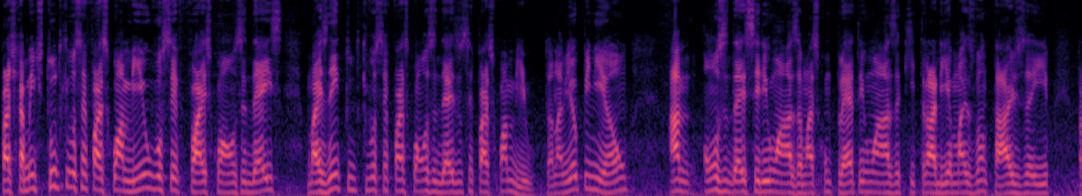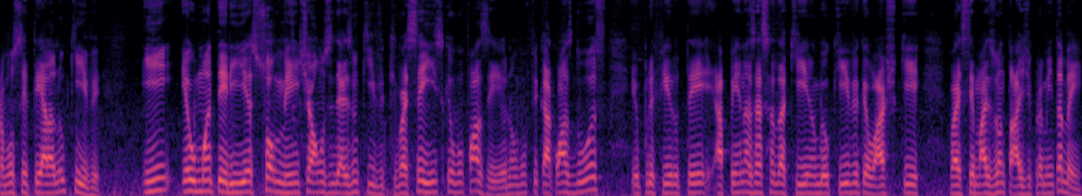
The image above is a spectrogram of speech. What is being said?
praticamente tudo que você faz com a 1000, você faz com a 1110, mas nem tudo que você faz com a 1110 você faz com a 1000. Então, na minha opinião, a 1110 seria uma asa mais completa e uma asa que traria mais vantagens aí para você ter ela no Kiver e eu manteria somente a 1110 no Kiwi, que vai ser isso que eu vou fazer. Eu não vou ficar com as duas, eu prefiro ter apenas essa daqui no meu Kiwi, que eu acho que vai ser mais vantagem para mim também.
